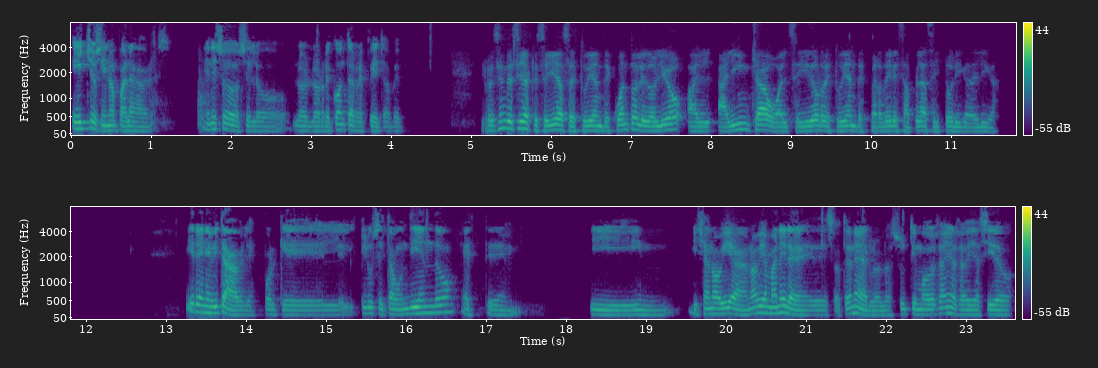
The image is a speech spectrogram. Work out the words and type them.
hechos y no palabras. En eso se lo, lo, lo recontra respeto a Pepe. Recién decías que seguías a estudiantes. ¿Cuánto le dolió al, al, hincha o al seguidor de estudiantes perder esa plaza histórica de liga? Era inevitable, porque el, club se estaba hundiendo este, y, ya no había, no había manera de, sostenerlo. Los últimos dos años había sido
